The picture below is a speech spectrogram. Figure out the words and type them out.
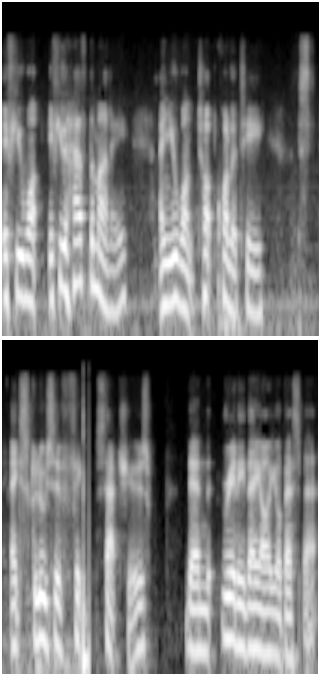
if you want, if you have the money, and you want top quality, exclusive fi- statues, then really they are your best bet.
